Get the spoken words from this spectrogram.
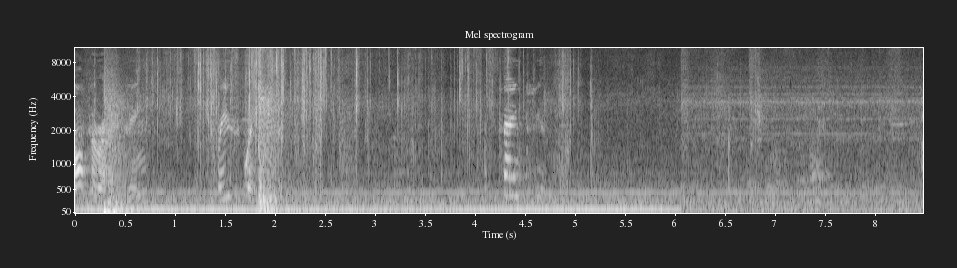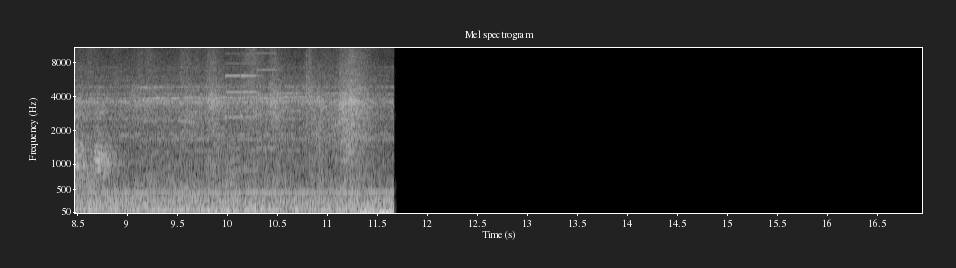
Authorizing. Please wait.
